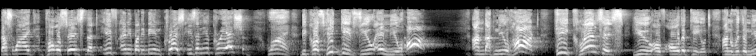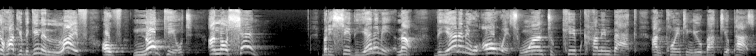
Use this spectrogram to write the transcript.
that's why Paul says that if anybody be in Christ is a new creation. Why? Because he gives you a new heart. And that new heart, he cleanses you of all the guilt. And with the new heart, you begin a life of no guilt and no shame. But you see, the enemy, now, the enemy will always want to keep coming back and pointing you back to your past.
